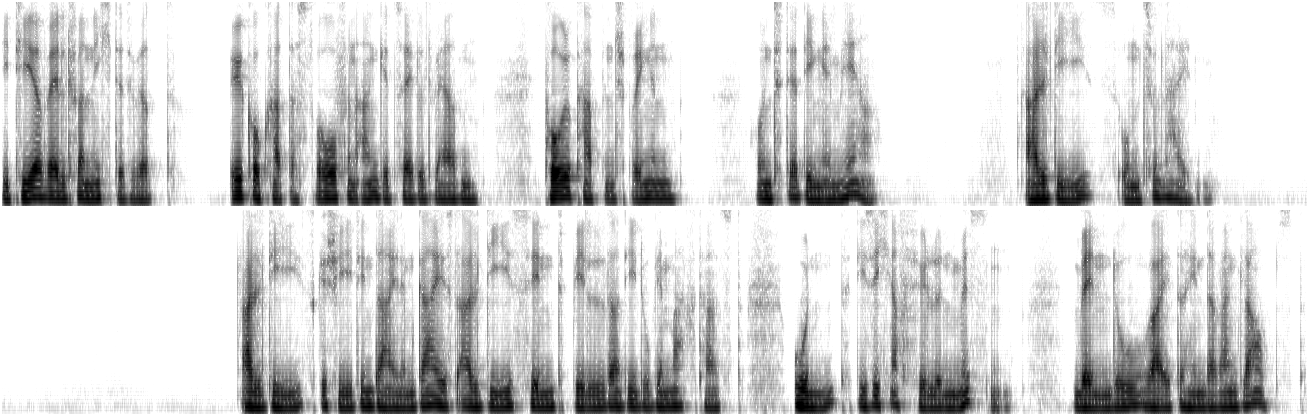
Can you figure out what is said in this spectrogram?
die Tierwelt vernichtet wird, Ökokatastrophen angezettelt werden, Polkappen springen und der Dinge mehr. All dies, um zu leiden. All dies geschieht in deinem Geist, all dies sind Bilder, die du gemacht hast und die sich erfüllen müssen, wenn du weiterhin daran glaubst.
